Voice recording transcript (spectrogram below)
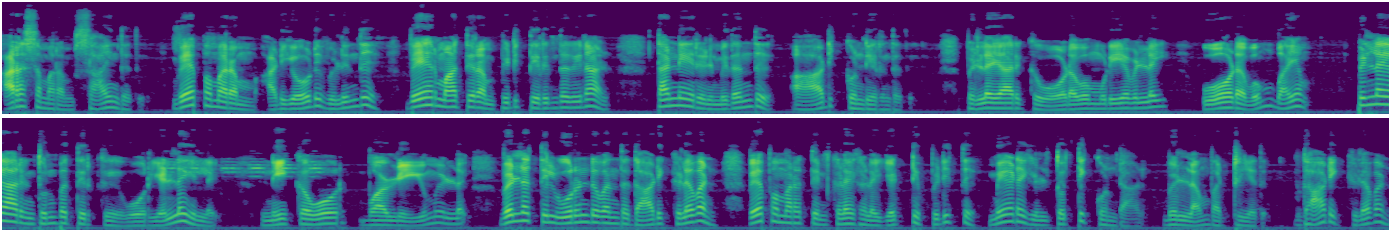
அரச மரம் சாய்ந்தது. வேப்பமரம் அடியோடு விழுந்து வேர் மாத்திரம் பிடித்திருந்ததினால் தண்ணீரில் மிதந்து ஆடிக்கொண்டிருந்தது பிள்ளையாருக்கு ஓடவும் முடியவில்லை ஓடவும் பயம். பிள்ளையாரின் துன்பத்திற்கு ஓர் எல்லை நீக்கவோர் வழியும் இல்லை. வெள்ளத்தில் உருண்டு வந்த தாடிக்கிழவன் வேப்ப மரத்தின் கிளைகளை எட்டி பிடித்து மேடையில் தொத்திக் கொண்டான். வெள்ளம் வற்றியது. தாடிக்கிழவன்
